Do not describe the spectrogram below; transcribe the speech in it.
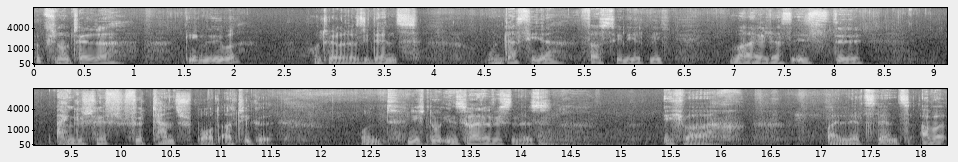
hübschen Hotel da gegenüber, Hotel Residenz. Und das hier fasziniert mich, weil das ist äh, ein Geschäft für Tanzsportartikel. Und nicht nur Insider wissen es. Ich war bei Let's Dance. Aber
